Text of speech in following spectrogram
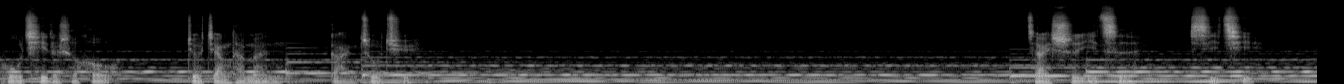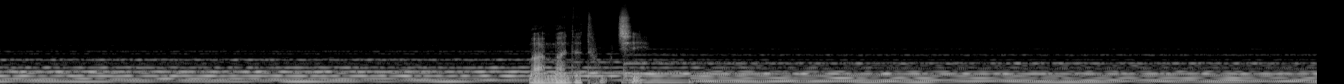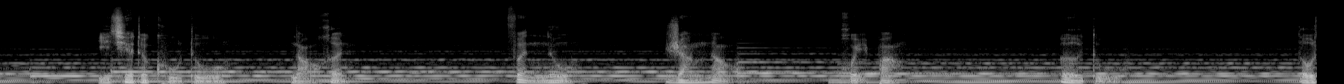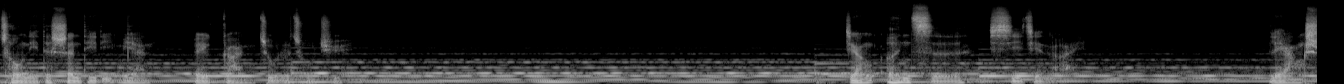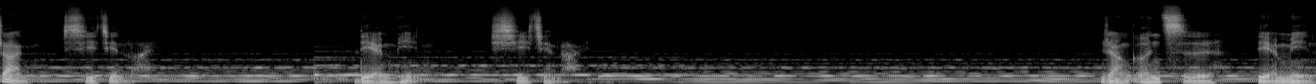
呼气的时候，就将他们赶出去。再试一次吸气，慢慢的吐气。一切的苦毒、恼恨。愤怒、嚷闹、毁谤、恶毒，都从你的身体里面被赶逐了出去。将恩慈吸进来，良善吸进来，怜悯吸进来。让恩慈、怜悯、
